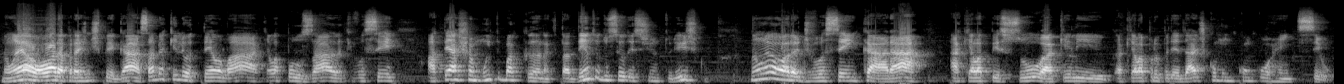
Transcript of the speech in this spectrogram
Não é a hora para a gente pegar, sabe aquele hotel lá, aquela pousada que você até acha muito bacana, que está dentro do seu destino turístico? Não é hora de você encarar aquela pessoa, aquele, aquela propriedade como um concorrente seu.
